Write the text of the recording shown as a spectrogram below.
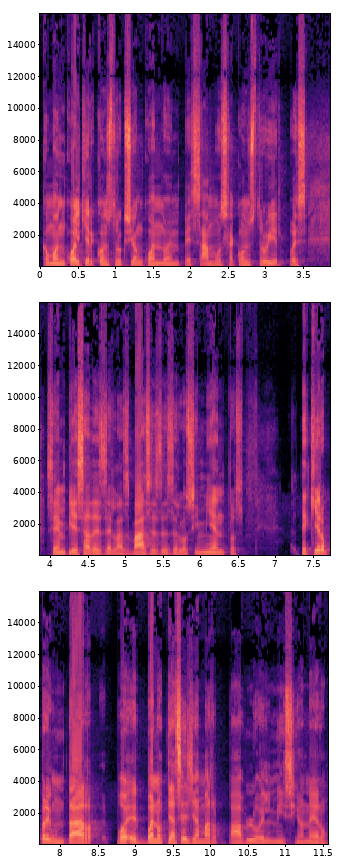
Como en cualquier construcción, cuando empezamos a construir, pues se empieza desde las bases, desde los cimientos. Te quiero preguntar, eh, bueno, te haces llamar Pablo el misionero.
